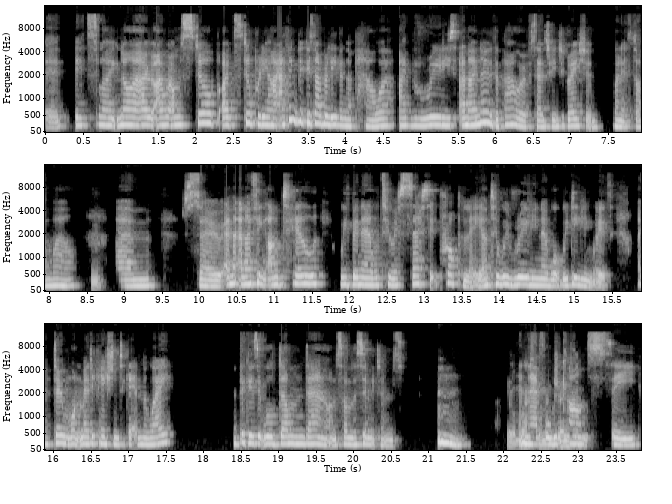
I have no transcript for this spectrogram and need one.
it, it's like no I, I i'm still i'd still pretty high. I think because i believe in the power i really and i know the power of sensory integration when it's done well. Hmm. um so and and i think until we've been able to assess it properly until we really know what we're dealing with i don't want medication to get in the way because it will dumb down some of the symptoms. And therefore we can't see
